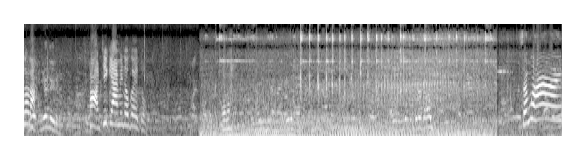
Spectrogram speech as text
चला. हा ठीक आहे आम्ही दोघं येतो. समू हाय.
